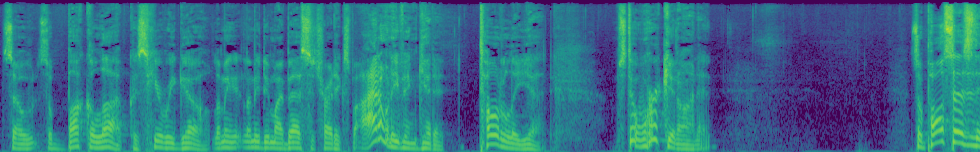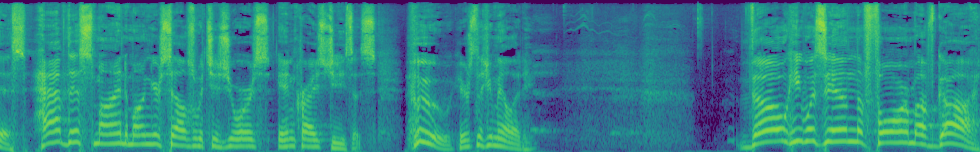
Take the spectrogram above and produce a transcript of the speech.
So, so buckle up, because here we go. Let me, let me do my best to try to explain. I don't even get it totally yet. I'm still working on it. So Paul says this Have this mind among yourselves, which is yours in Christ Jesus. Who, here's the humility, though he was in the form of God,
